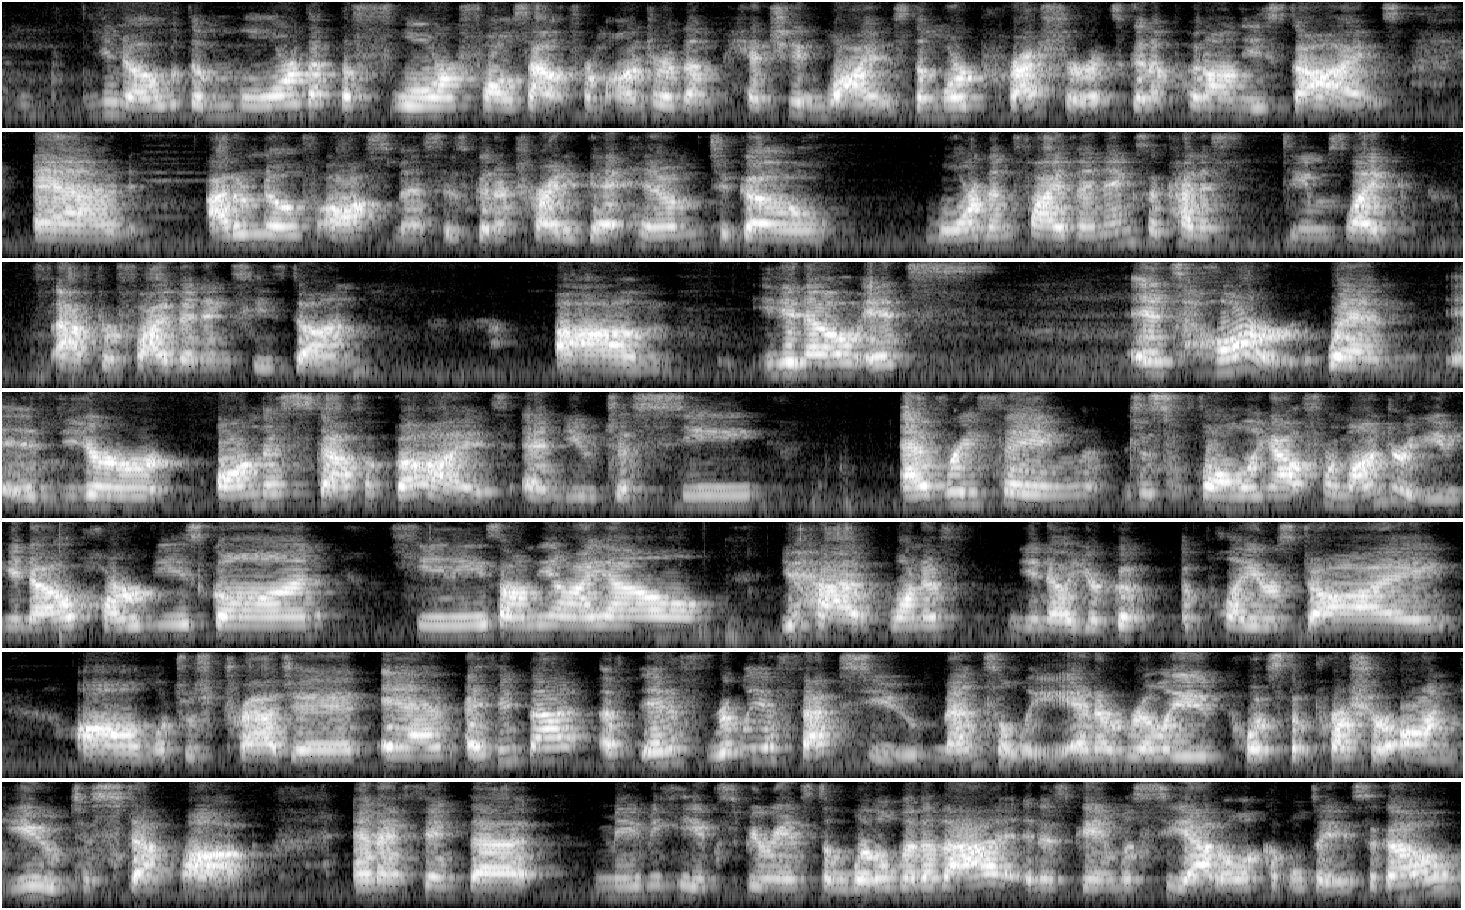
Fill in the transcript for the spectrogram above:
you know, the more that the floor falls out from under them pitching wise, the more pressure it's going to put on these guys. And I don't know if Ausmus is going to try to get him to go more than five innings. It kind of seems like after five innings he's done. Um, you know, it's it's hard when you're on this staff of guys, and you just see everything just falling out from under you. You know, Harvey's gone, Heaney's on the IL. You had one of you know your good players die, um, which was tragic, and I think that it really affects you mentally, and it really puts the pressure on you to step up. And I think that maybe he experienced a little bit of that in his game with Seattle a couple days ago.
